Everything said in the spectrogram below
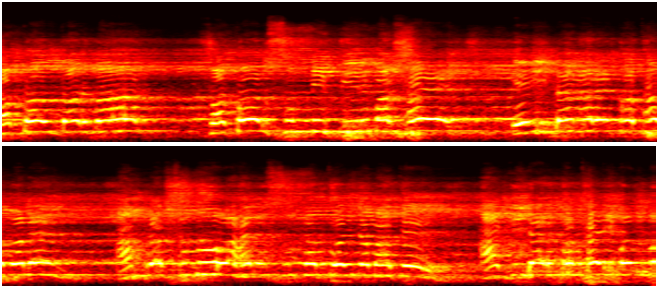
সকল দরবার, সকল সুন্নি পীর মাসে এই ব্যানারে কথা বলেন। আমরা শুধু আহলে সুন্নত ওয়াল জামাতের আকিদার কথাই বলব।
